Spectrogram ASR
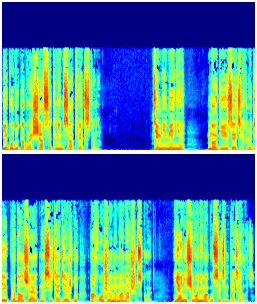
и будут обращаться к ним соответственно. Тем не менее, многие из этих людей продолжают носить одежду, похожую на монашескую. Я ничего не могу с этим поделать.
